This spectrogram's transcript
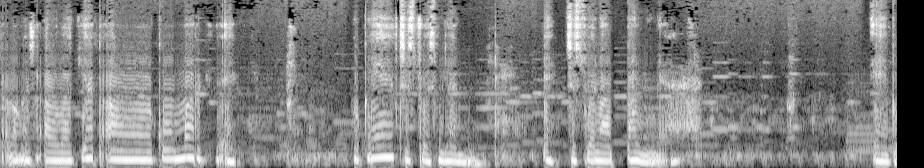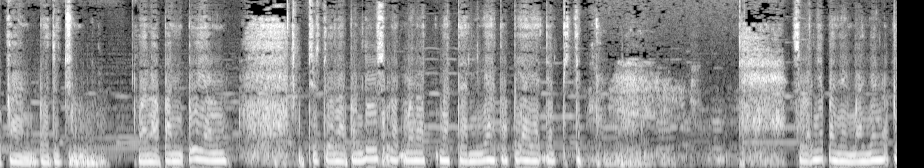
kalau nggak salah al atau al komar gitu eh pokoknya juz 29 eh juz 28 ya. Eh bukan 27 28 itu yang juz 28 itu surat madaniyah tapi ayatnya dikit. Suratnya panjang-panjang tapi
